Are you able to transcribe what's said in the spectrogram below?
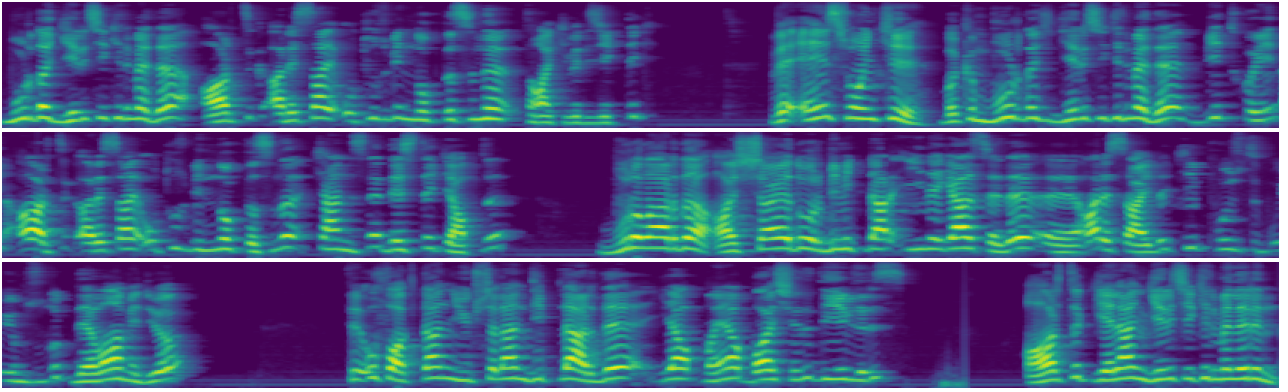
burada geri çekilmede artık RSI 30.000 noktasını takip edecektik. Ve en sonki bakın buradaki geri çekilmede Bitcoin artık RSI 30.000 noktasını kendisine destek yaptı. Buralarda aşağıya doğru bir miktar iğne gelse de e, RSI'daki pozitif uyumsuzluk devam ediyor ve ufaktan yükselen dipler de yapmaya başladı diyebiliriz. Artık gelen geri çekilmelerin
